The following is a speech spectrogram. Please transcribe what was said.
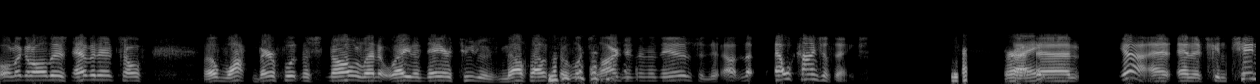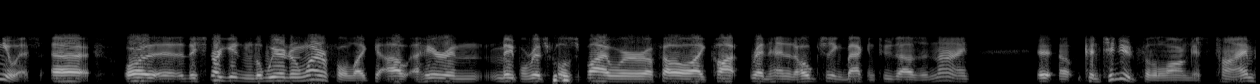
Oh, look at all this evidence." So they'll walk barefoot in the snow, let it wait a day or two to melt out, so it looks larger than it is, and uh, all kinds of things. right And yeah, and, and it's continuous. Uh, or uh, they start getting the weird and wonderful, like out here in Maple Ridge, close by, where a fellow I caught red-handed hoaxing back in 2009, it uh, continued for the longest time,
